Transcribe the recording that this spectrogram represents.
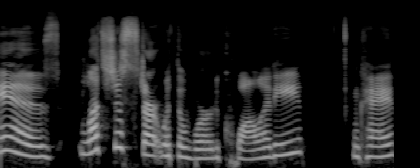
is, let's just start with the word quality. Okay.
